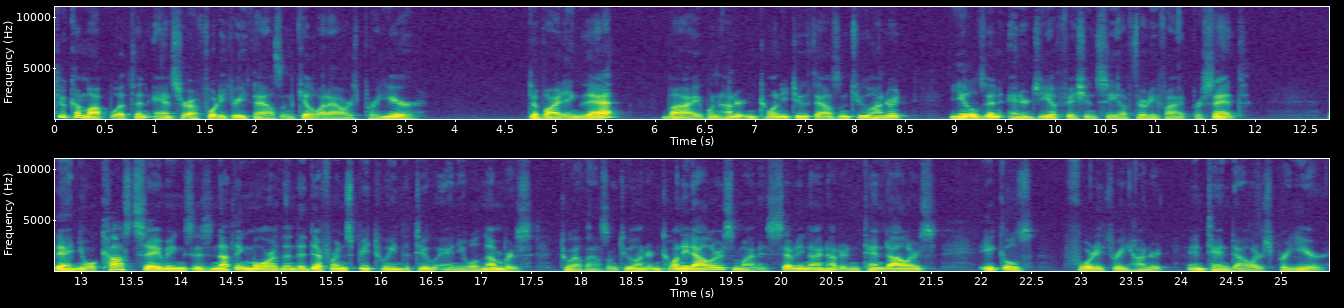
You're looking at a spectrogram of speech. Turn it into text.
to come up with an answer of 43,000 kilowatt hours per year. Dividing that by 122,200 yields an energy efficiency of 35%. The annual cost savings is nothing more than the difference between the two annual numbers. $12,220 minus $7,910 equals $4,310 per year.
